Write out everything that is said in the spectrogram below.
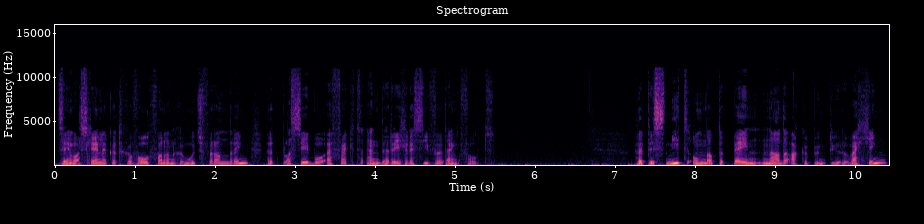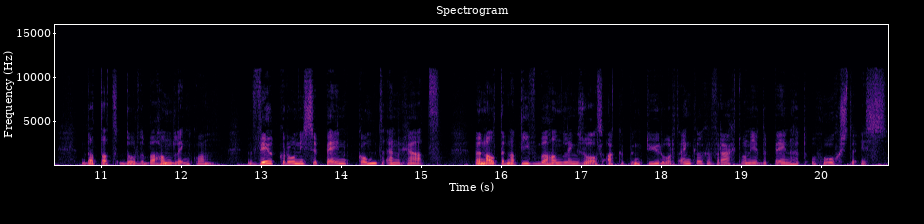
zijn waarschijnlijk het gevolg van een gemoedsverandering, het placebo-effect en de regressieve denkfout. Het is niet omdat de pijn na de acupunctuur wegging, dat dat door de behandeling kwam. Veel chronische pijn komt en gaat. Een alternatieve behandeling zoals acupunctuur wordt enkel gevraagd wanneer de pijn het hoogste is.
